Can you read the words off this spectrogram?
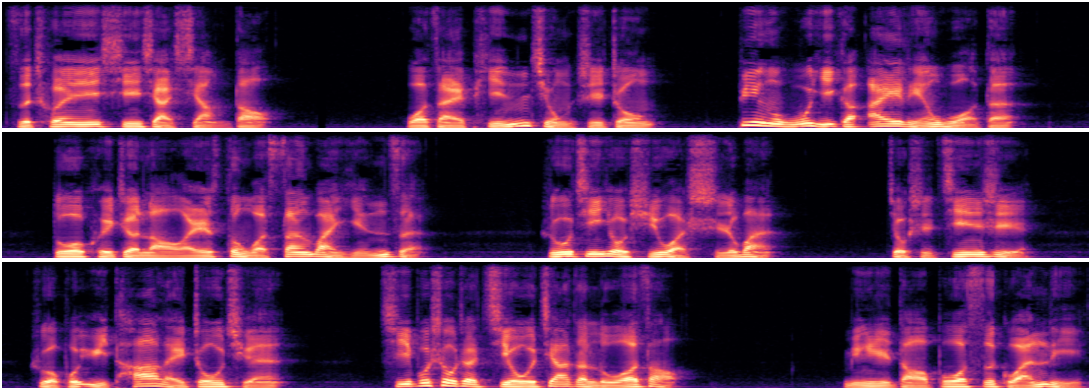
子春心下想到：我在贫窘之中，并无一个哀怜我的。多亏这老儿送我三万银子，如今又许我十万。就是今日，若不遇他来周全，岂不受这酒家的罗造？明日到波斯馆里，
